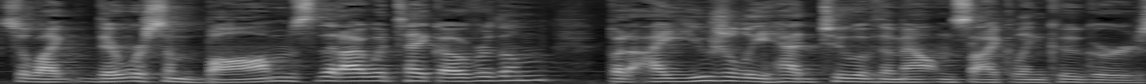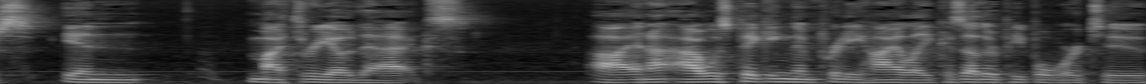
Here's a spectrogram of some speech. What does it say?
So like there were some bombs that I would take over them, but I usually had two of the mountain cycling cougars in my 3-0 decks. Uh, and I, I was picking them pretty highly because other people were too.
